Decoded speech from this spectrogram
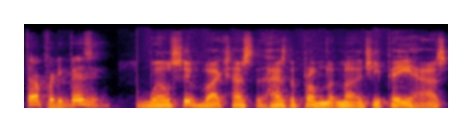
they're pretty busy. World Superbikes has the, has the problem that MotoGP has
